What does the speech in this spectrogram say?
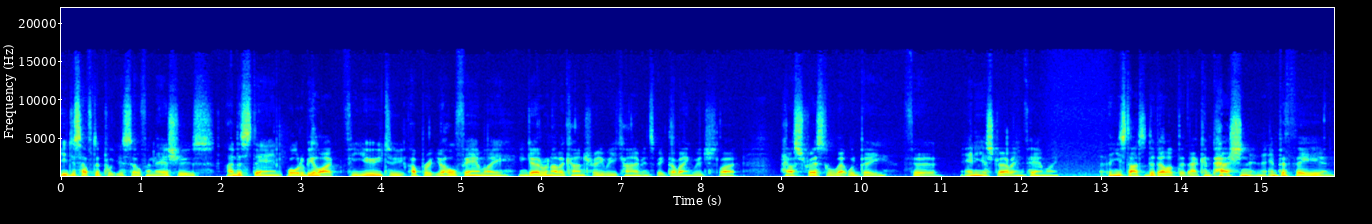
You just have to put yourself in their shoes, understand what it would be like for you to uproot your whole family and go to another country where you can't even speak the language, like how stressful that would be for any Australian family. Then you start to develop that, that compassion and empathy and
